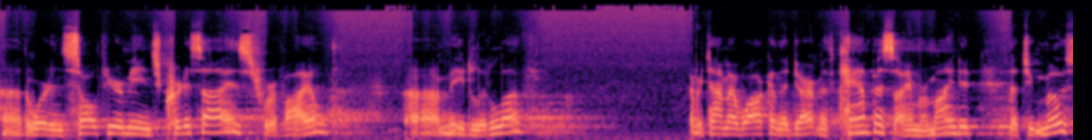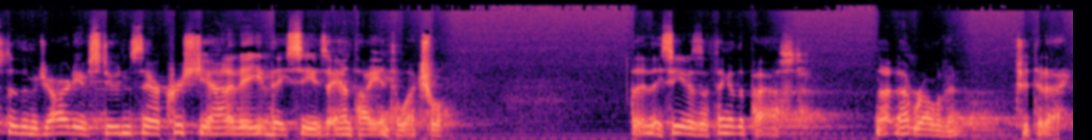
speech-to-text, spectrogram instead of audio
Uh, the word insult here means criticized, reviled, uh, made little of. Every time I walk on the Dartmouth campus, I am reminded that to most of the majority of students there, Christianity they see as anti intellectual. They see it as a thing of the past, not, not relevant to today.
